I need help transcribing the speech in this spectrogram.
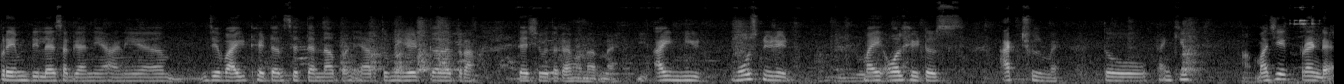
प्रेम दिलं आहे सगळ्यांनी आणि uh, जे वाईट हेटर्स आहेत त्यांना पण यार तुम्ही हेट करत राहा. त्याशिवाय तर काय होणार नाही. I need most needed my all haters actual मे तो थँक्यू माझी एक फ्रेंड आहे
